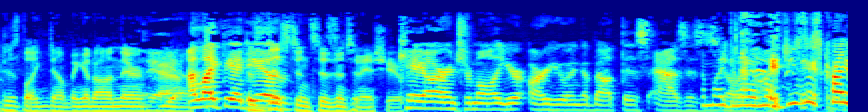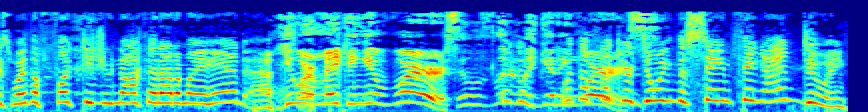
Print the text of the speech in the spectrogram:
Just like dumping it on there. Yeah. I like the idea of distance isn't an issue. KR and Jamal. You're arguing about this as is I'm like, going I'm like, Jesus Christ! Why the fuck did you knock that out of my hand? Asshole? you were making it worse. It was literally getting what the worse. fuck? You're doing the same thing I'm doing.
